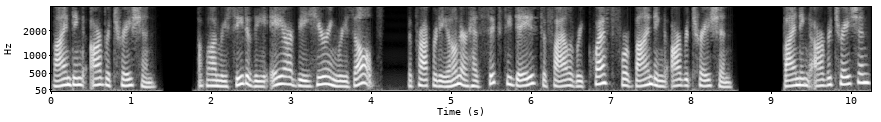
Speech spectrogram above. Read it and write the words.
binding arbitration. Upon receipt of the ARB hearing results, the property owner has 60 days to file a request for binding arbitration. Binding arbitration?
